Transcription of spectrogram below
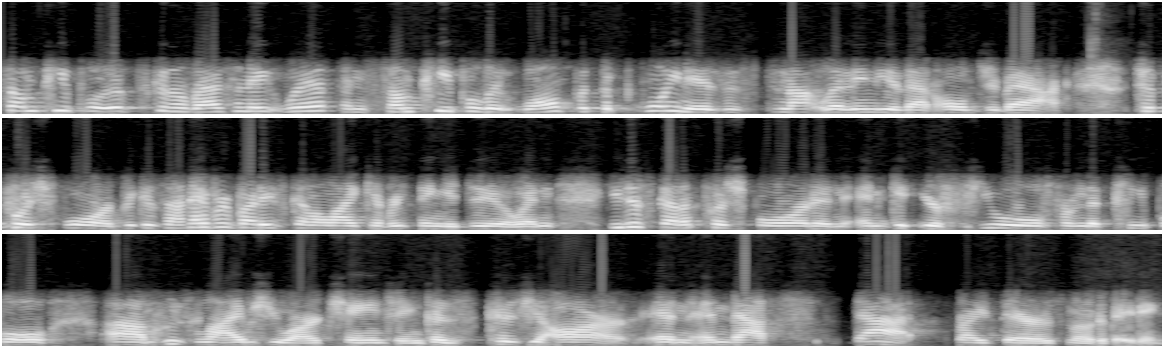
some people it's going to resonate with, and some people it won't. But the point is, is to not let any of that hold you back, to push forward, because not everybody's going to like everything you do, and you just got to push forward and, and get your fuel from the people um, whose lives you are changing, because because you are, and and that's that right there is motivating.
